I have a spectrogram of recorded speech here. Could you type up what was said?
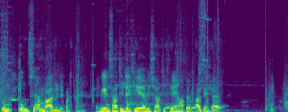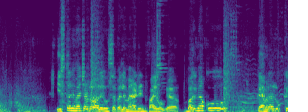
तुम, तुमसे हम बाद में निपटते हैं मेरे साथी देखिए, अभी साथी थे, यहाँ पे भागे शायद इस तरह मैं चल रहा, अरे उससे पहले मैं आइडेंटिफाई हो गया। बल में आपको कैमरा लुक के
